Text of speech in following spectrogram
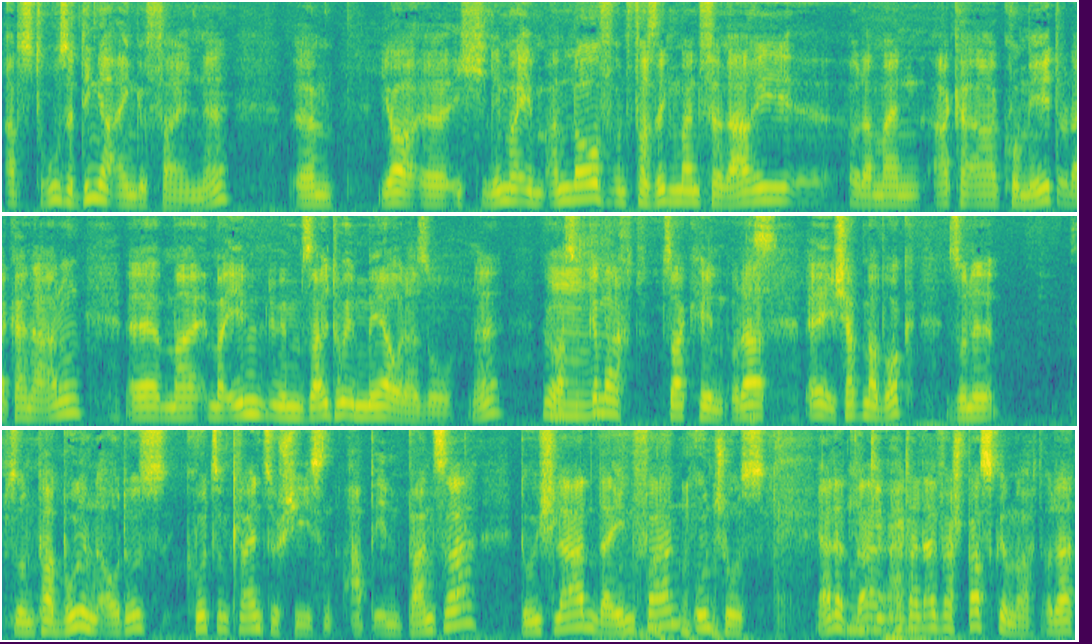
abstruse Dinge eingefallen, ne? Ähm, ja, äh, ich nehme mal eben Anlauf und versinke meinen Ferrari äh, oder mein AKA Komet oder keine Ahnung, äh, mal, mal eben mit dem Salto im Meer oder so, ne? Ja, hast du gemacht, zack, hin. Oder, Das- ey, ich hab mal Bock, so eine, so ein paar Bullenautos kurz und klein zu schießen. Ab in den Panzer, durchladen, dahin fahren und Schuss. Ja, das war, hat halt einfach Spaß gemacht. Oder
